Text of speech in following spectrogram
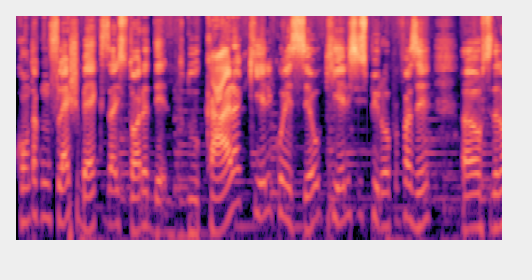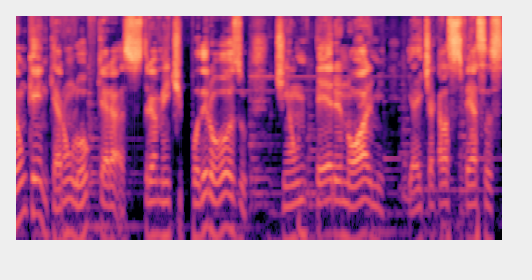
conta com flashbacks a história de, do cara que ele conheceu, que ele se inspirou para fazer uh, o Cidadão Kane, que era um louco, que era extremamente poderoso, tinha um império enorme e aí tinha aquelas festas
